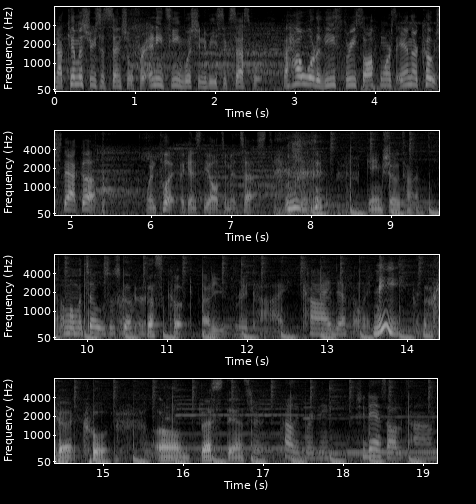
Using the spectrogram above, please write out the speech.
Now, chemistry is essential for any team wishing to be successful, but how well do these three sophomores and their coach stack up when put against the ultimate test? Game show time. I'm on my toes, let's go. Okay. Best cook out of you three? Kai. Kai, definitely. Me? Okay, cool. Um, best dancer? Probably Brittany. She dances all the time.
